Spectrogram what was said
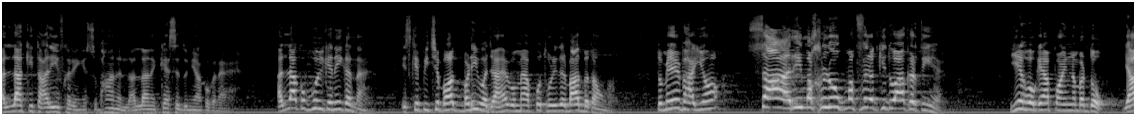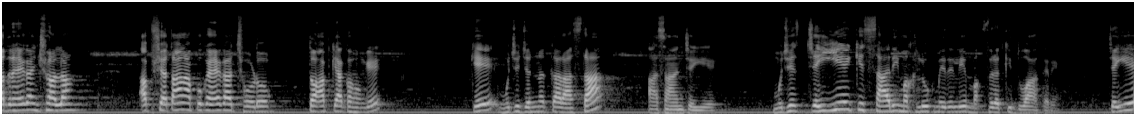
अल्लाह की तारीफ़ करेंगे सुबह अल्लाह अल्लाह ने कैसे दुनिया को बनाया है। अल्लाह को भूल के नहीं करना है। इसके पीछे बहुत बड़ी वजह है, वो मैं आपको थोड़ी देर बाद बताऊँगा। तो मेरे भाइयों, सारी मखलूक मगफिरत की दुआ करती है। ये हो गया पॉइंट नंबर दो। याद रहेगा इनशाला अब शैतान आपको कहेगा, छोड़ो। तो आप क्या कहोगे? कि मुझे जन्नत का रास्ता आसान चाहिए। मुझे चाहिए कि सारी मखलूक मेरे लिए मगफरत की दुआ करें। चाहिए?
